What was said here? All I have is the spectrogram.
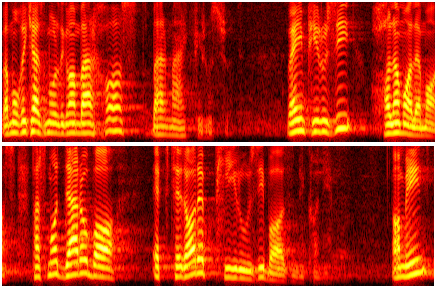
و موقعی که از مردگان برخواست بر مرگ پیروز شد. و این پیروزی حالا مال ماست. پس ما در رو با اقتدار پیروزی باز می‌کنیم. آمین؟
